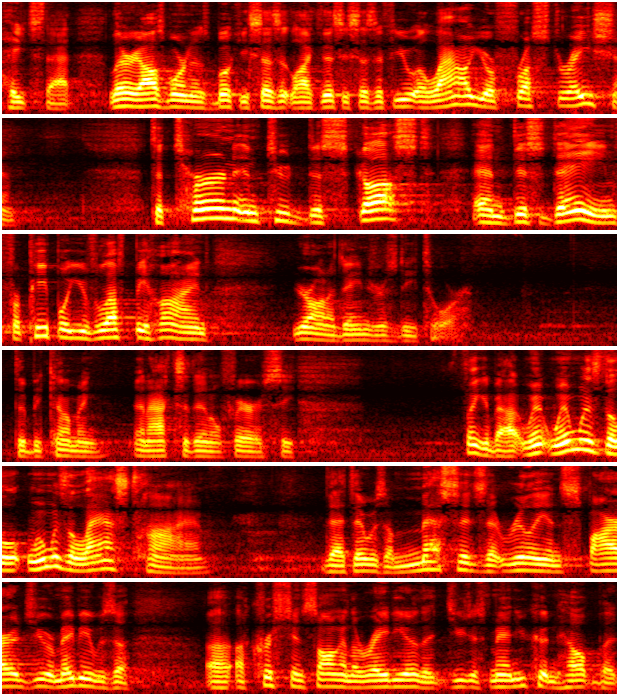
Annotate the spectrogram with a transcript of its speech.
hates that. Larry Osborne, in his book, he says it like this He says, If you allow your frustration to turn into disgust and disdain for people you've left behind, you're on a dangerous detour to becoming an accidental Pharisee. Think about it. When, when, was the, when was the last time that there was a message that really inspired you, or maybe it was a, a, a, Christian song on the radio that you just, man, you couldn't help, but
